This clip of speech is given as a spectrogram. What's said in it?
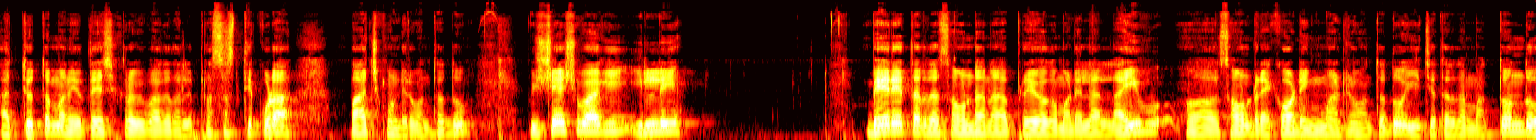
ಅತ್ಯುತ್ತಮ ನಿರ್ದೇಶಕರ ವಿಭಾಗದಲ್ಲಿ ಪ್ರಶಸ್ತಿ ಕೂಡ ಬಾಚಿಕೊಂಡಿರುವಂಥದ್ದು. ವಿಶೇಷವಾಗಿ ಇಲ್ಲಿ ಬೇರೆ ಥರದ ಸೌಂಡನ್ನು ಪ್ರಯೋಗ ಮಾಡಿಲ್ಲ, ಲೈವ್ ಸೌಂಡ್ ರೆಕಾರ್ಡಿಂಗ್ ಮಾಡಿರುವಂಥದ್ದು ಈ ಚಿತ್ರದ ಮತ್ತೊಂದು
